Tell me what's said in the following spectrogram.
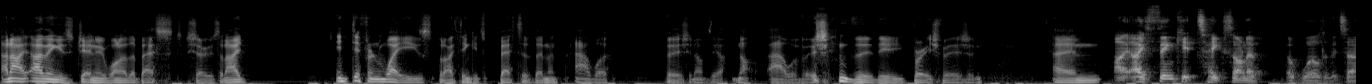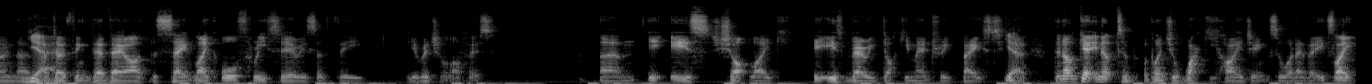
and I, I think it's genuinely one of the best shows, and I, in different ways, but I think it's better than our version of the not our version, the the British version. And I, I think it takes on a, a world of its own, though. Yeah. I don't think that they are the same. Like all three series of the the original Office, um, it is shot like it is very documentary based. You Yeah. know, they're not getting up to a bunch of wacky hijinks or whatever. It's like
